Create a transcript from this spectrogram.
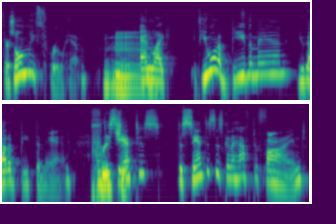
There's only through him. Mm-hmm. And like, if you want to be the man, you got to beat the man. Preach and DeSantis, it. DeSantis is going to have to find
